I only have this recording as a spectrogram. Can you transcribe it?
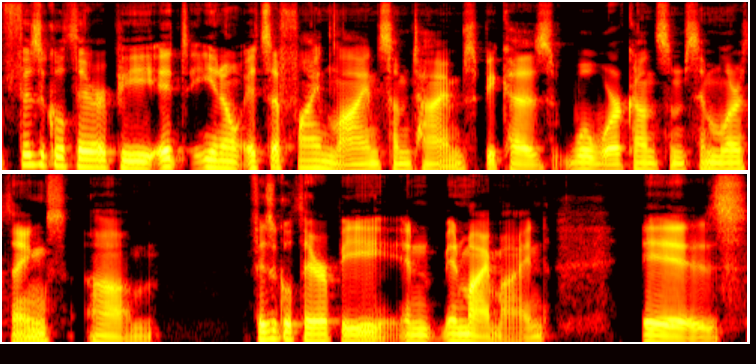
physical therapy, it you know, it's a fine line sometimes because we'll work on some similar things. Um, physical therapy, in in my mind, is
